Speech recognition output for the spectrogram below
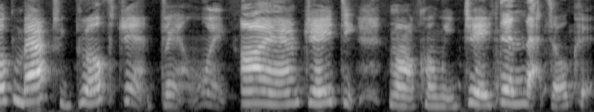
welcome back to Growth Gen Family. I am JD. Mom call me Jayden, that's okay.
